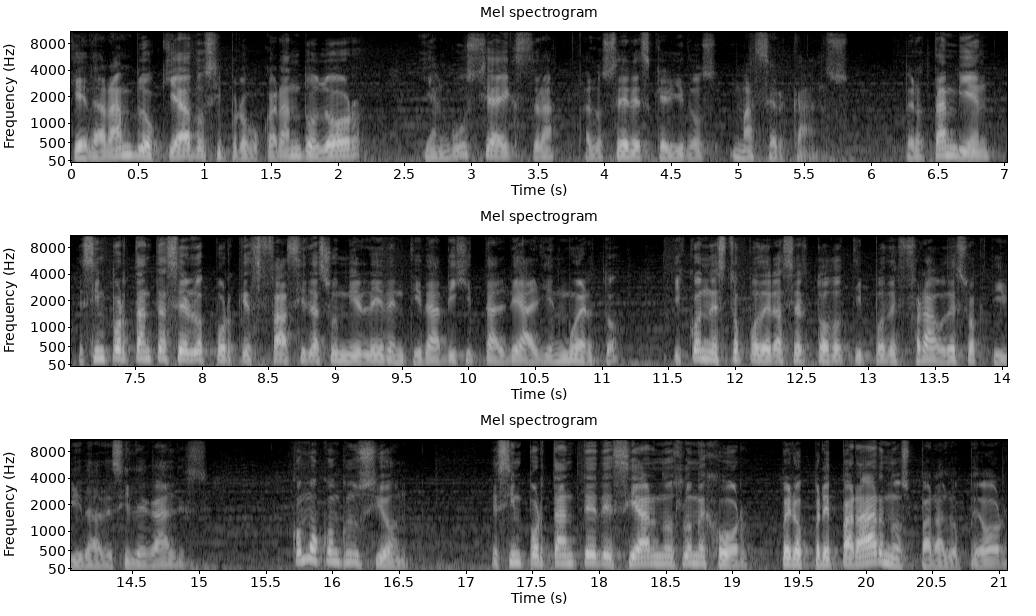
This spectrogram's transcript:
quedarán bloqueados y provocarán dolor y angustia extra a los seres queridos más cercanos. Pero también es importante hacerlo porque es fácil asumir la identidad digital de alguien muerto y con esto poder hacer todo tipo de fraudes o actividades ilegales. Como conclusión, es importante desearnos lo mejor, pero prepararnos para lo peor,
